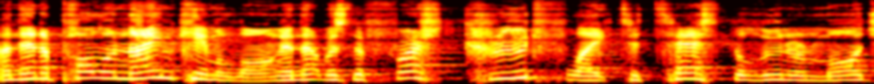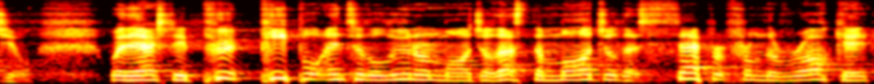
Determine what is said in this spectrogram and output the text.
And then Apollo 9 came along, and that was the first crewed flight to test the lunar module, where they actually put people into the lunar module. That's the module that's separate from the rocket,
